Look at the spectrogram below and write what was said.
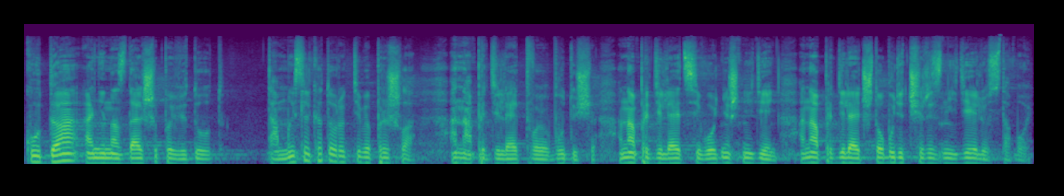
куда они нас дальше поведут. Та мысль, которая к тебе пришла, она определяет твое будущее, она определяет сегодняшний день, она определяет, что будет через неделю с тобой.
